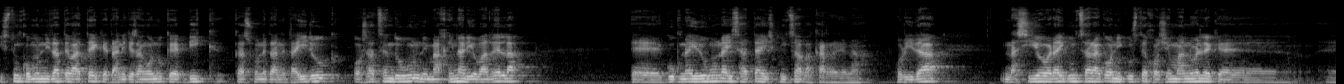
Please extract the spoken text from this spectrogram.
iztun komunitate batek, eta nik esango nuke bik kasu honetan, eta hiruk osatzen dugun imaginario badela, e, guk nahi duguna izatea hizkuntza bakarrarena. Hori da, nazio eraikuntzarako nik uste Jose Manuelek e, e,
